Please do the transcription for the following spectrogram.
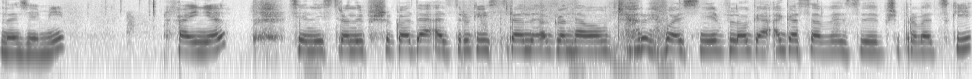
na ziemi. Fajnie. Z jednej strony przygoda, a z drugiej strony oglądałam wczoraj właśnie vloga Agasowy z przeprowadzki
